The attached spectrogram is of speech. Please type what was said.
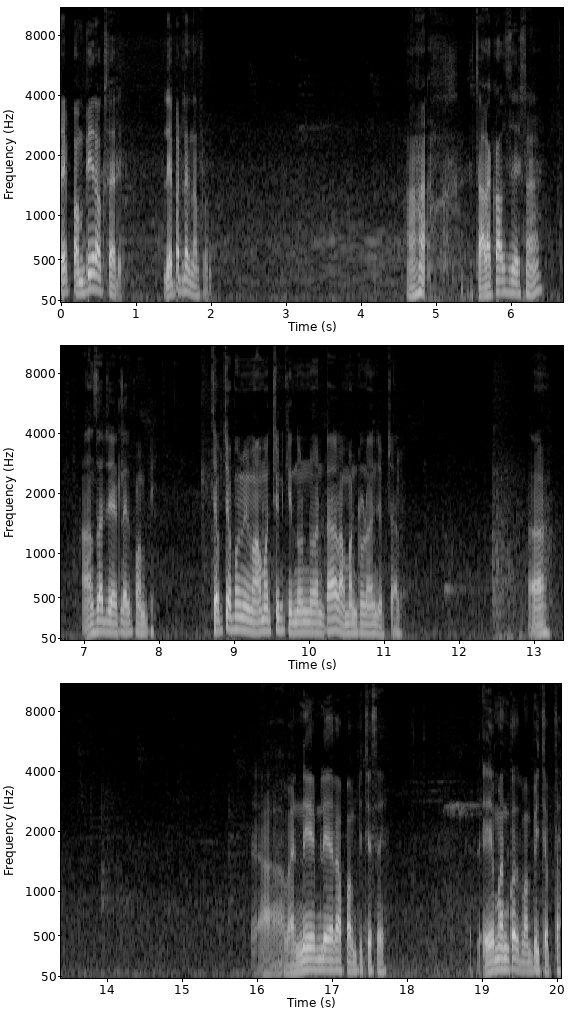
రేపు పంపిరా ఒకసారి. లేపట్లేదు నా ఫోన్. ఆహా చాలా కాల్స్ చేసిన. ఆన్సర్ చేయట్లేదు పంపి. చెప్పు చెప్పు మీ మామ వచ్చింది కింద ఉండు అంట రమ్మంటుండు అని చెప్పు చాలు. అవన్నీ ఏం లేరా పంపించేసాయి. ఏమనుకోదు పంపించి చెప్తా.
